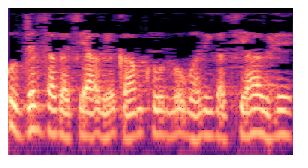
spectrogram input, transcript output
और जड़ता का त्याग है काम को लोभ का त्याग है,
